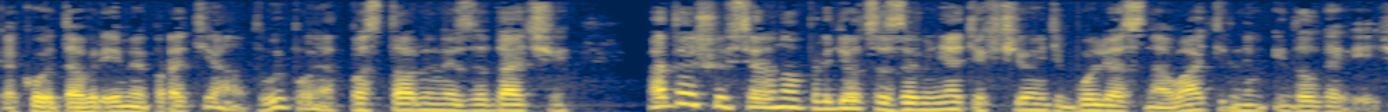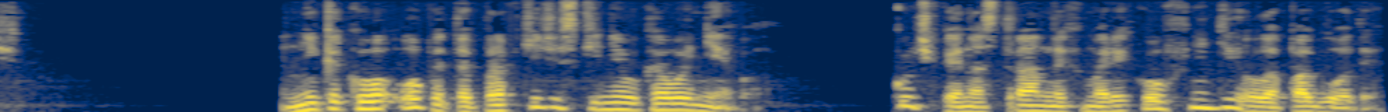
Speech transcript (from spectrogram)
Какое-то время протянут, выполнят поставленные задачи, а дальше все равно придется заменять их чем-нибудь более основательным и долговечным. Никакого опыта практически ни у кого не было. Кучка иностранных моряков не делала погоды,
